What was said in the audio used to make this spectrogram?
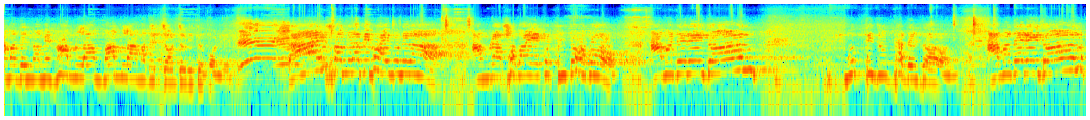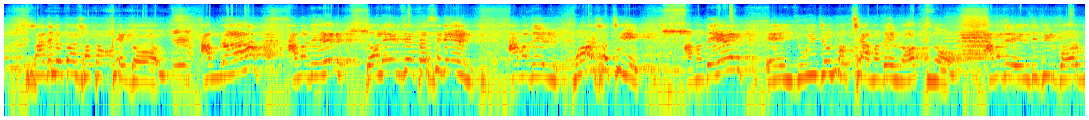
আমাদের নামে হামলা মামলা আমাদের জর্জরিত করে। তাই সংগ্রামী ভাই বোনেরা আমরা সবাই একত্রিত হব। আমাদের এই দল মুক্তিযোদ্ধাদের দল। আমাদের এই দল স্বাধীনতা সপক্ষের দল। আমরা আমাদের দলের যে প্রেসিডেন্ট আমাদের মহাসচিব আমাদের এই দুইজন হচ্ছে আমাদের রত্ন। আমাদের এলডিপির গর্ব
